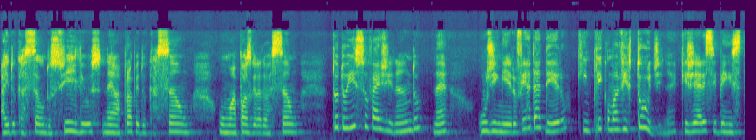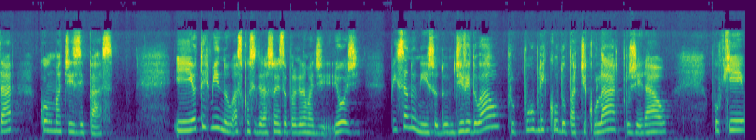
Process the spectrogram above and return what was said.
a educação dos filhos, né, a própria educação, uma pós-graduação. Tudo isso vai girando, né, um dinheiro verdadeiro que implica uma virtude, né, que gera esse bem-estar com matiz e paz. E eu termino as considerações do programa de hoje pensando nisso, do individual para o público, do particular para o geral, porque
